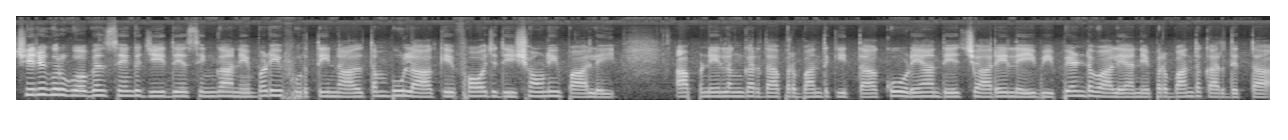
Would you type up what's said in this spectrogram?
ਸ਼੍ਰੀ ਗੁਰੂ ਗੋਬਿੰਦ ਸਿੰਘ ਜੀ ਦੇ ਸਿੰਘਾਂ ਨੇ ਬੜੀ ਫੁਰਤੀ ਨਾਲ ਤੰਬੂ ਲਾ ਕੇ ਫੌਜ ਦੀ ਛਾਉਣੀ ਪਾ ਲਈ। ਆਪਣੇ ਲੰਗਰ ਦਾ ਪ੍ਰਬੰਧ ਕੀਤਾ, ਘੋੜਿਆਂ ਦੇ ਚਾਰੇ ਲਈ ਵੀ ਪਿੰਡ ਵਾਲਿਆਂ ਨੇ ਪ੍ਰਬੰਧ ਕਰ ਦਿੱਤਾ,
